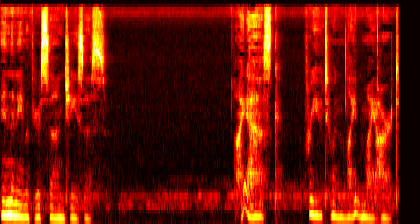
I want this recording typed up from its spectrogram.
In the name of your Son, Jesus, I ask for you to enlighten my heart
